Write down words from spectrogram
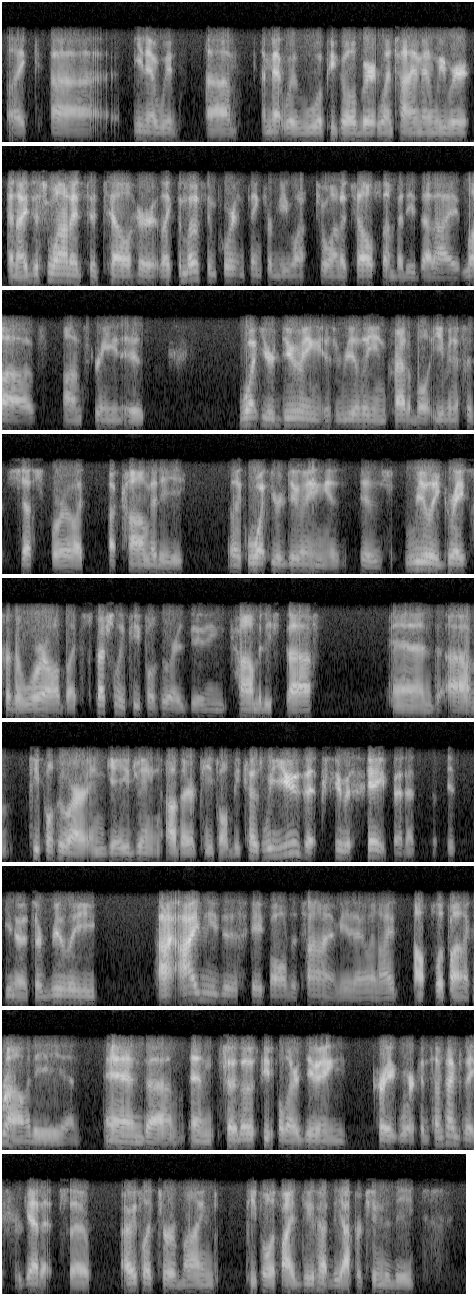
like uh, you know with um, I met with Whoopi Goldberg one time and we were and I just wanted to tell her like the most important thing for me want, to want to tell somebody that I love on screen is what you're doing is really incredible even if it's just for like a comedy. Like what you're doing is is really great for the world like especially people who are doing comedy stuff and um people who are engaging other people because we use it to escape and it's it's you know it's a really I, I need to escape all the time, you know, and I I'll flip on a Right. comedy and and um and so those people are doing great work and sometimes they forget it. So I always like to remind people if I do have the opportunity,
